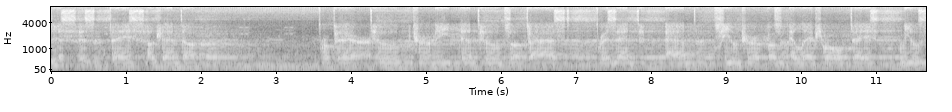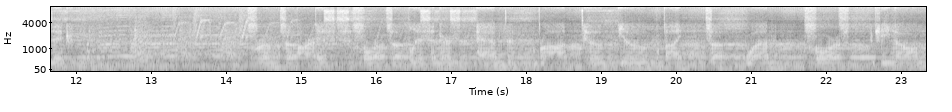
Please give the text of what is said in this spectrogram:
This is the day's agenda. Prepare to journey into the past, present, and future of electro bass music. From the artists for the listeners and brought to you by the one fourth genome.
